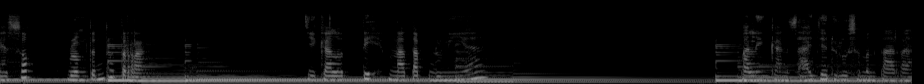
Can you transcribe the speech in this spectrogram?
esok belum tentu terang. Jika letih menatap dunia, palingkan saja dulu sementara.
